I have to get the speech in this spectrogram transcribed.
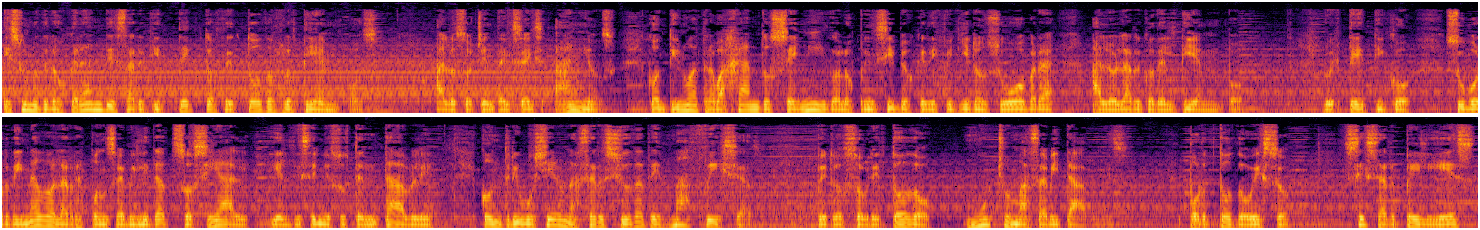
es uno de los grandes arquitectos de todos los tiempos. A los 86 años, continúa trabajando ceñido a los principios que definieron su obra a lo largo del tiempo. Lo estético, subordinado a la responsabilidad social y el diseño sustentable, contribuyeron a hacer ciudades más bellas, pero sobre todo mucho más habitables. Por todo eso, César Pelli es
